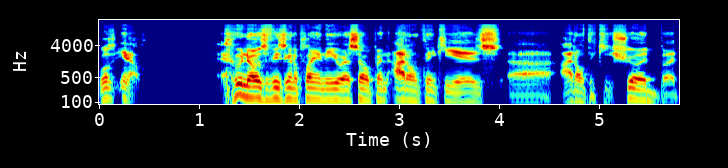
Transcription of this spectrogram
well, you know, who knows if he's going to play in the U.S. Open? I don't think he is. Uh, I don't think he should, but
